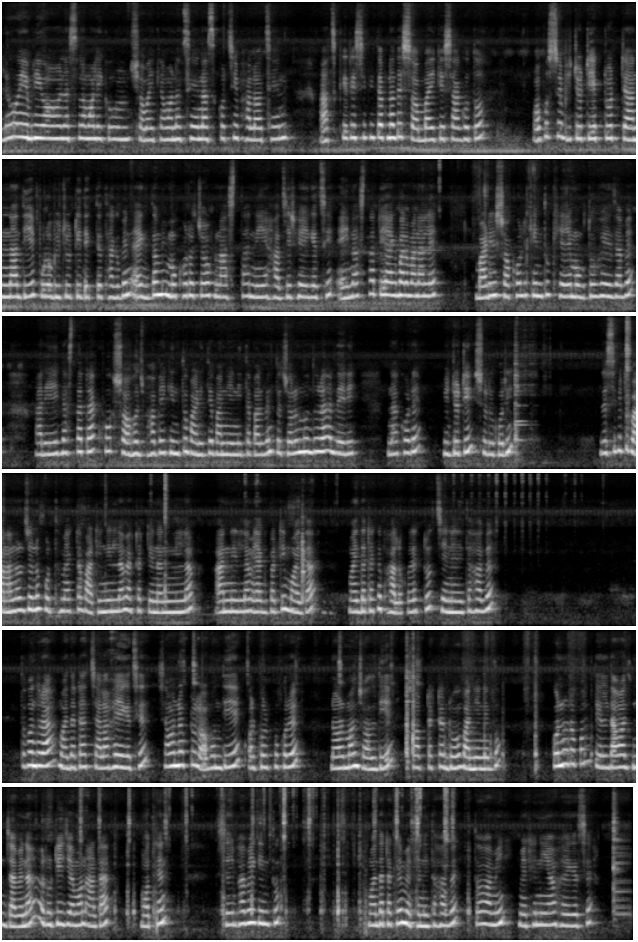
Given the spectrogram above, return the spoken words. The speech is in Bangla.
হ্যালো এভরিওয়ান, আসসালামু আলাইকুম। সবাই কেমন আছেন? আশা করছি ভালো আছেন। আজকের রেসিপিতে আপনাদের সবাইকে স্বাগত। অবশ্যই ভিডিওটি একটু টান না দিয়ে পুরো ভিডিওটি দেখতে থাকবেন। একদমই মুখরোচক নাস্তা নিয়ে হাজির হয়ে গেছি। এই নাস্তাটি একবার বানালে বাড়ির সকল কিন্তু খেয়ে মুগ্ধ হয়ে যাবে। আর এই নাস্তাটা খুব সহজভাবে কিন্তু বাড়িতে বানিয়ে নিতে পারবেন। তো চলুন বন্ধুরা দেরি না করে ভিডিওটি শুরু করি। রেসিপিটি বানানোর জন্য প্রথমে একটা বাটি নিলাম, একটা টেনার নিলাম, আর নিলাম এক বাটি ময়দা। ময়দাটাকে ভালো করে একটু চেনে নিতে হবে। তো বন্ধুরা, ময়দাটা চালা হয়ে গেছে। সামান্য একটু লবণ দিয়ে অল্প অল্প করে নর্মাল জল দিয়ে সফট একটা ডো বানিয়ে নেব। কোনো রকম তেল দেওয়া যাবে না। রুটি যেমন আটা, মথেন, সেইভাবেই কিন্তু ময়দাটাকে মেখে নিতে হবে। তো আমি মেখে নেওয়া হয়ে গেছে।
